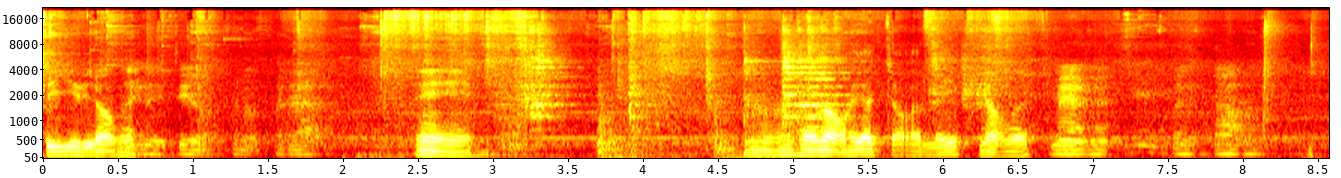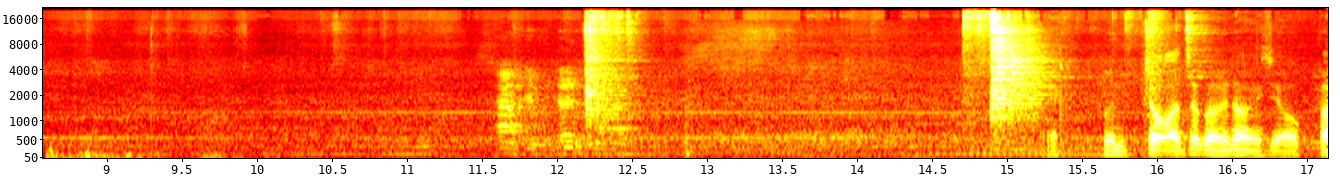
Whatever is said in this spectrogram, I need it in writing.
สีอยู่พี่น้องนั่เอ้นยเลยเที่ยวกระโดดกระดาษ นี่อืมข้างนอกเขาจะจอดเลยพี่น้องเลยแม่แม่เป็นข้าวข้าวเป็นเรื่องข้าวเพิ่นจอดซะก่อนพี่น้องจะออกไป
